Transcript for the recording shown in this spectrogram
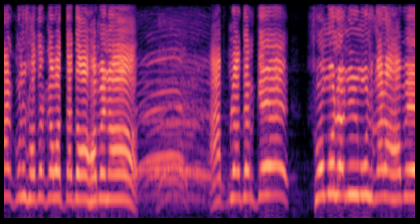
আর কোনো সতর্কবার্তা দেওয়া হবে না। আপনাদেরকে সমূলে নির্মূল করা হবে।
